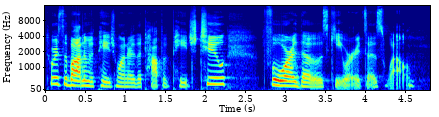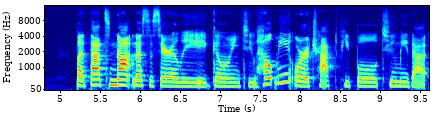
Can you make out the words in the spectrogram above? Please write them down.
towards the bottom of page one or the top of page two for those keywords as well. But that's not necessarily going to help me or attract people to me that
